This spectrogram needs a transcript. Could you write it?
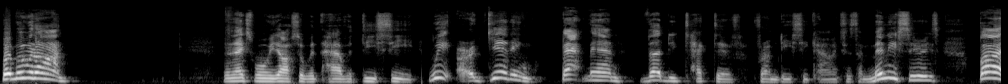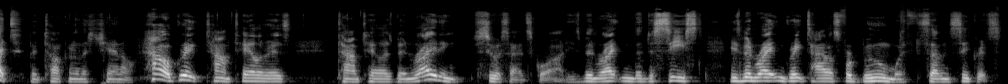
But moving on. The next one we also have a DC. We are getting Batman the Detective from DC Comics. It's a mini-series, but been talking on this channel how great Tom Taylor is. Tom Taylor's been writing Suicide Squad. He's been writing DCeased. He's been writing great titles for Boom with Seven Secrets.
